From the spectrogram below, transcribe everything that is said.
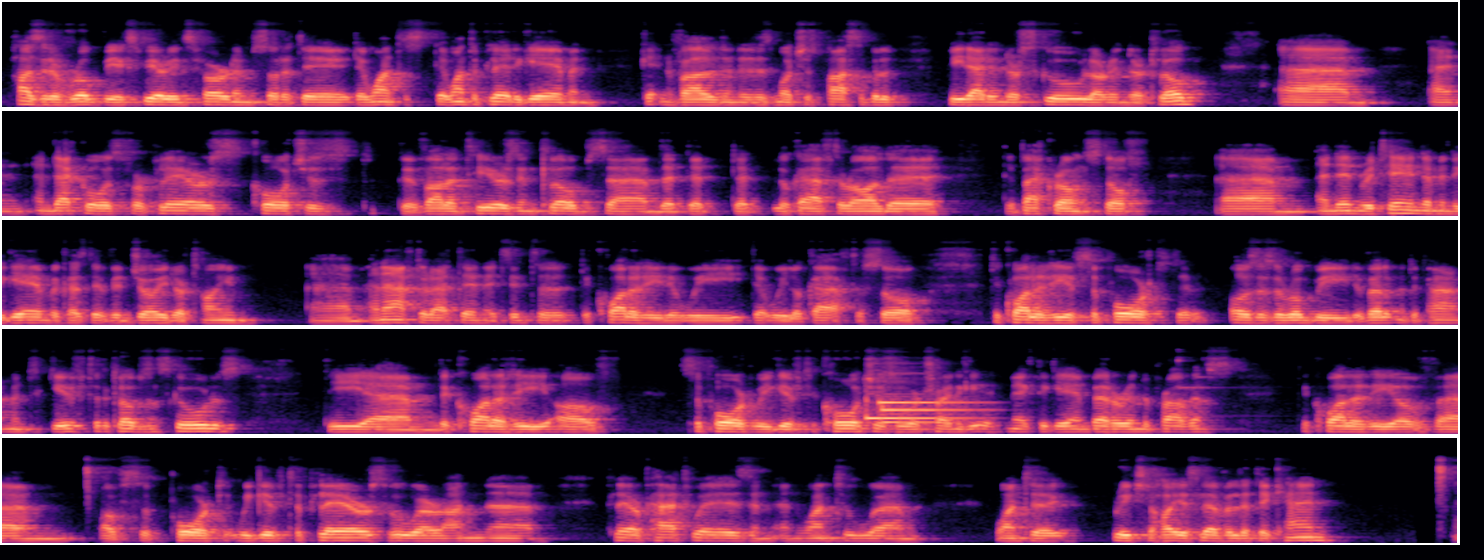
positive rugby experience for them, so that they they want to they want to play the game and get involved in it as much as possible, be that in their school or in their club. Um, and and that goes for players, coaches, the volunteers in clubs um, that, that that look after all the the background stuff, um, and then retain them in the game because they've enjoyed their time. Um, and after that, then it's into the quality that we that we look after. So the quality of support that us as a rugby development department give to the clubs and schools, the um, the quality of support we give to coaches who are trying to get, make the game better in the province the quality of um, of support we give to players who are on uh, player pathways and, and want to um, want to reach the highest level that they can.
